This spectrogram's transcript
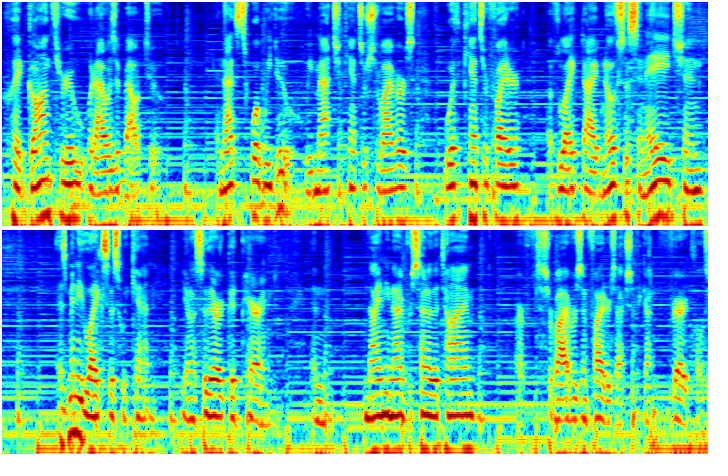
who had gone through what I was about to. And that's what we do. We match cancer survivors with a cancer fighter of like diagnosis and age and as many likes as we can, you know, so they're a good pairing. And 99% of the time, our survivors and fighters actually become very close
